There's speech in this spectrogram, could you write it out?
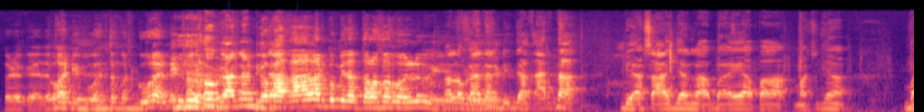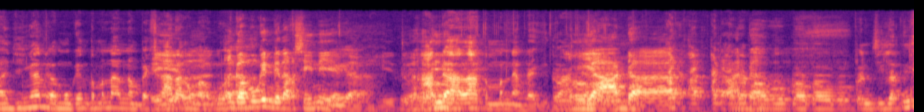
Udah kelihatan wah nih bukan temen gua nih. Kalau Ganang di gak Jak- bakalan gua minta tolong sama lu gitu. kalau kadang di Jakarta biasa aja nggak bayar apa maksudnya bajingan nggak mungkin temenan sampai iya, sekarang sama gua. nggak mungkin kita ke sini ya kan gitu. Ada lah temen yang kayak gitu ada. Iya ada. Ada ada ada Ada. bau bau bau bau penjilat ini.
